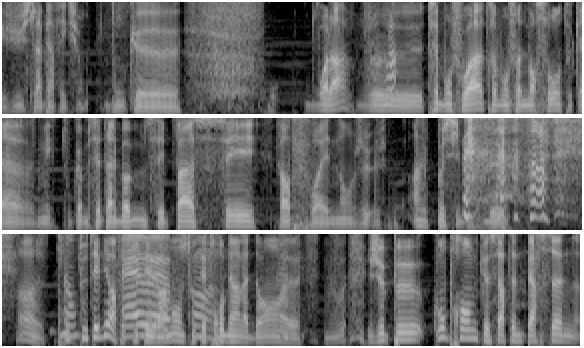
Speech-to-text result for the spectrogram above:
juste la perfection. Donc euh, voilà, je, très bon choix, très bon choix de morceaux en tout cas, mais tout comme cet album, c'est pas c'est enfin ouais non, je- impossible de Ah, tout, est bien en fait, Ah tout est vraiment tout est trop bien là-dedans. Mm. euh, je peux comprendre que certaines personnes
